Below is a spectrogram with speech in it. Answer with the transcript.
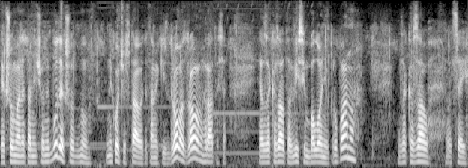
якщо в мене там нічого не буде, якщо ну, не хочу ставити там якісь дрова, з дровами гратися. Я заказав там 8 балонів пропану, заказав оцей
